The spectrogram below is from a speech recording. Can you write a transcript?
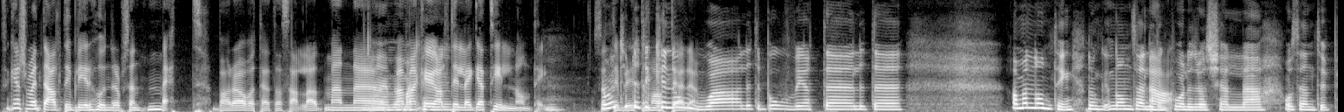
Sen kanske man inte alltid blir 100% mätt bara av att äta sallad. Men, eh, men men man, man kan ju alltid lägga till någonting. Så Ja, att det typ blir lite lite quinoa, lite bovete, lite Ja men någonting, någon, någon sån här liten Ja. kolhydratkälla och sen typ,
